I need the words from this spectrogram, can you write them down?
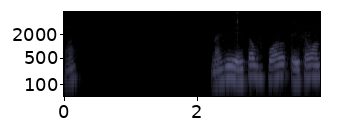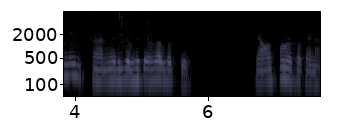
হ্যাঁ? নাকি এইটাও বল, এইটাও আমি গান মেরে ভিডিও কল করতিস যে আমার ফোনও ঢোকে না।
